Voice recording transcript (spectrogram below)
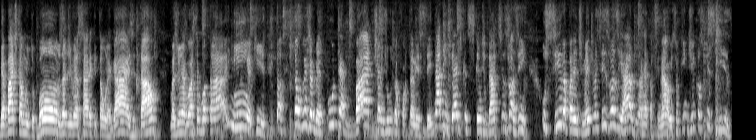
debate está muito bom, os adversários aqui estão legais e tal, mas o negócio é votar em mim aqui. Então, então, veja bem, o debate ajuda a fortalecer, e nada impede que esses candidatos se esvaziem. O Ciro, aparentemente, vai ser esvaziado na reta final, isso é o que indica as pesquisas.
